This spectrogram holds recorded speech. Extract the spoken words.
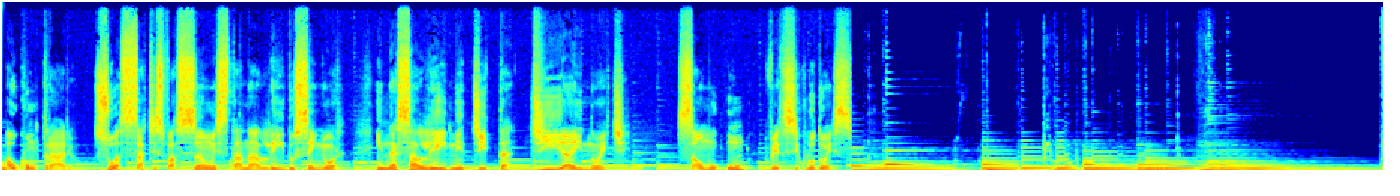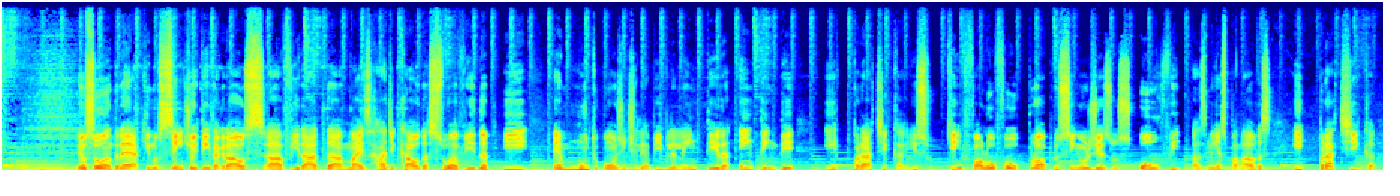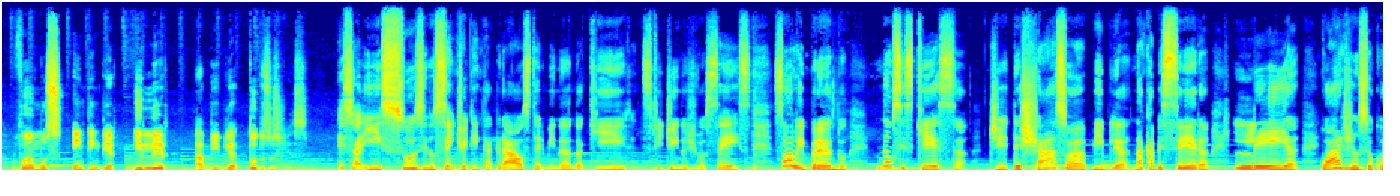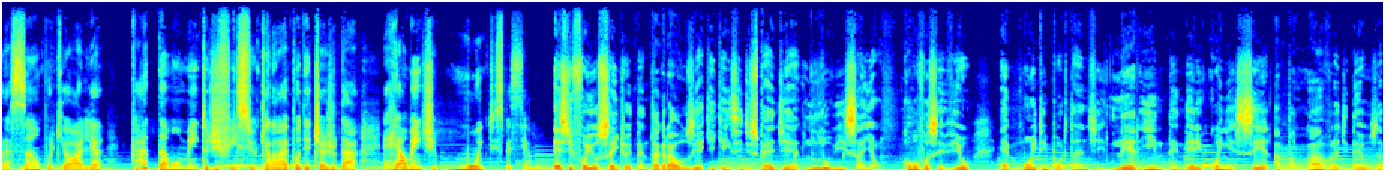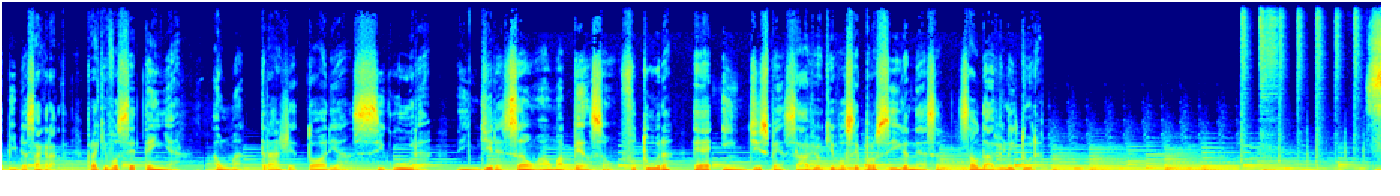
Ao contrário, sua satisfação está na lei do Senhor, e nessa lei medita dia e noite. Salmo 1, versículo 2. Eu sou o André, aqui no 180 graus, a virada mais radical da sua vida e é muito bom a gente ler a Bíblia, ler inteira, entender e praticar. Isso quem falou foi o próprio Senhor Jesus. Ouve as minhas palavras e pratica. Vamos entender e ler a Bíblia todos os dias. Isso aí, Suzy no 180 graus, terminando aqui, despedindo de vocês. Só lembrando, não se esqueça de deixar sua Bíblia na cabeceira, leia, guarde no seu coração, porque olha, cada momento difícil que ela vai poder te ajudar é realmente muito especial. Este foi o 180 graus e aqui quem se despede é Luiz Saião. Como você viu, é muito importante ler e entender e conhecer a palavra de Deus, a Bíblia Sagrada, para que você tenha uma trajetória segura em direção a uma bênção futura. É indispensável que você prossiga nessa saudável leitura.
